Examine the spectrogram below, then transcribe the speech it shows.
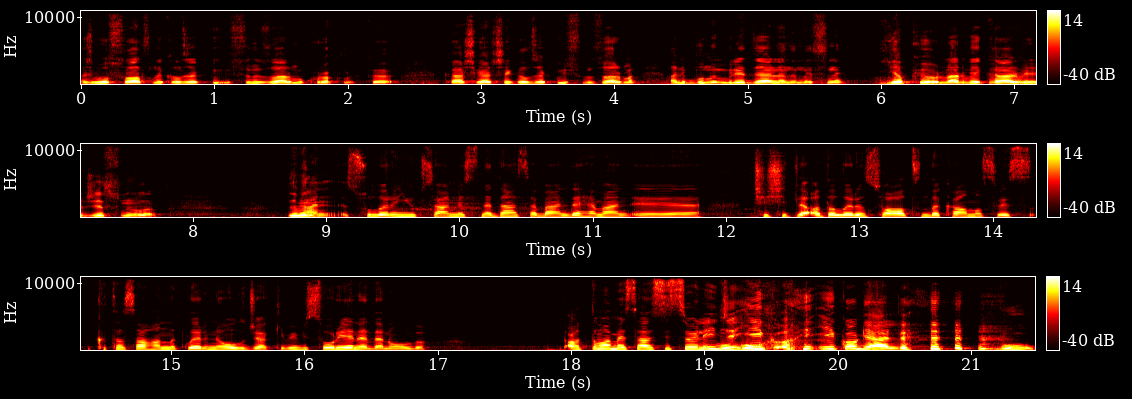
Acaba su altında kalacak bir üssümüz var mı? Kuraklıkla karşı karşıya kalacak bir üssümüz var mı? Hani bunun bile değerlendirmesini yapıyorlar ve karar vericiye sunuyorlar. Demin Ben suların yükselmesi nedense ben de hemen e, çeşitli adaların su altında kalması ve kıta sahanlıkları ne olacak gibi bir soruya neden oldu. Aklıma mesela siz söyleyince Bu- bu. ilk ilk o geldi. Bu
